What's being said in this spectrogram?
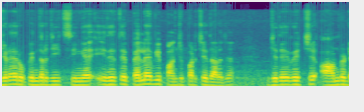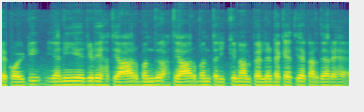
ਜਿਹੜਾ ਰੁਪਿੰਦਰਜੀਤ ਸਿੰਘ ਹੈ ਇਹਦੇ ਤੇ ਪਹਿਲੇ ਵੀ ਪੰਜ ਪਰਚੇ ਦਰਜ ਹੈ ਜਿਹਦੇ ਵਿੱਚ ਆਰਮਡ ਡਕੋਇਟੀ ਯਾਨੀ ਇਹ ਜਿਹੜੇ ਹਥਿਆਰਬੰਦ ਹਥਿਆਰਬੰਦ ਤਰੀਕੇ ਨਾਲ ਪਹਿਲੇ ਡਕੈਤੀਆਂ ਕਰਦਾ ਰਿਹਾ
